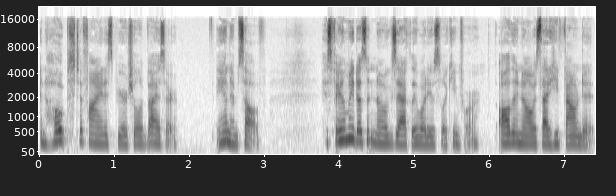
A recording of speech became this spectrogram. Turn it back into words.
in hopes to find a spiritual advisor and himself. His family doesn't know exactly what he was looking for. All they know is that he found it.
